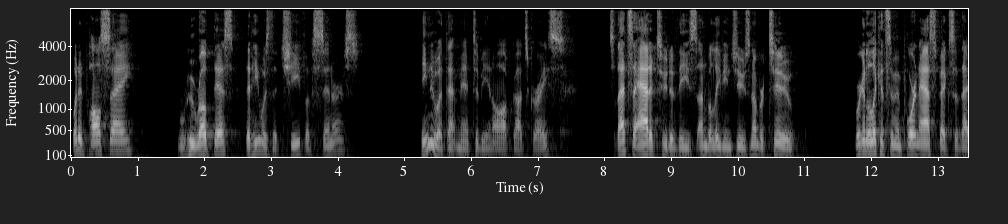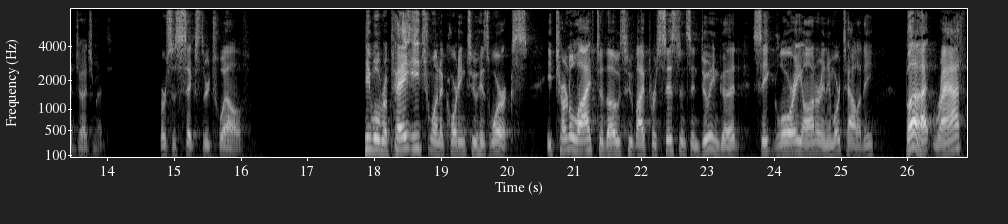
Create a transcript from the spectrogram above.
What did Paul say, who wrote this? That he was the chief of sinners? He knew what that meant to be in awe of God's grace. So that's the attitude of these unbelieving Jews. Number two, we're going to look at some important aspects of that judgment. Verses 6 through 12. He will repay each one according to his works. Eternal life to those who, by persistence in doing good, seek glory, honor, and immortality, but wrath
